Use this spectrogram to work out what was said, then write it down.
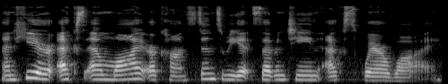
And here, x and y are constants, we get 17x squared y.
